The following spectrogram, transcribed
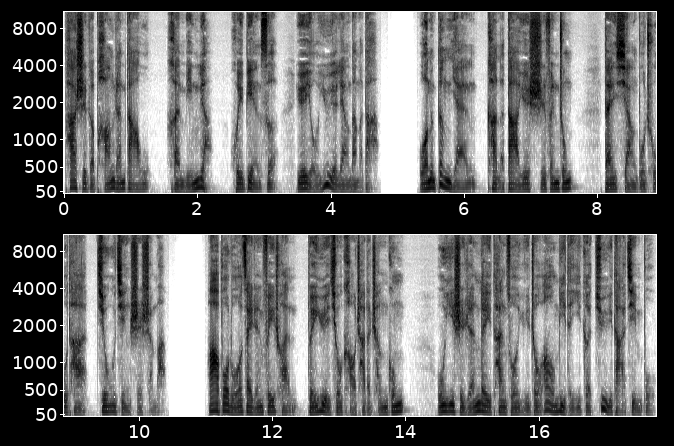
它是个庞然大物，很明亮，会变色，约有月亮那么大。我们瞪眼看了大约十分钟，但想不出它究竟是什么。阿波罗载人飞船对月球考察的成功，无疑是人类探索宇宙奥秘的一个巨大进步。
